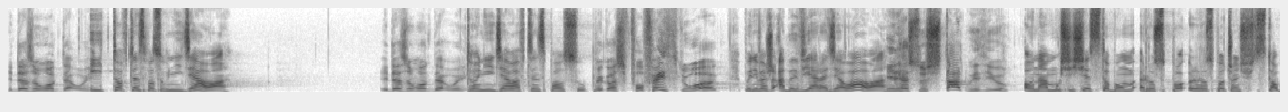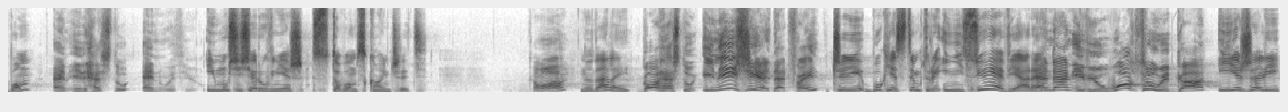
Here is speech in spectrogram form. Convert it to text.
It doesn't work that way. I to w ten sposób nie działa. It doesn't work that way. To nie działa w ten sposób. Because for faith to work, Ponieważ aby wiara działała, it has to start with you ona musi się z tobą rozpo- rozpocząć z tobą and it has to end with you. i musi się również z tobą skończyć. Come on. No dalej. God has to initiate that faith. Czyli Bóg jest tym, który inicjuje wiarę And then if you walk through with God, i jeżeli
